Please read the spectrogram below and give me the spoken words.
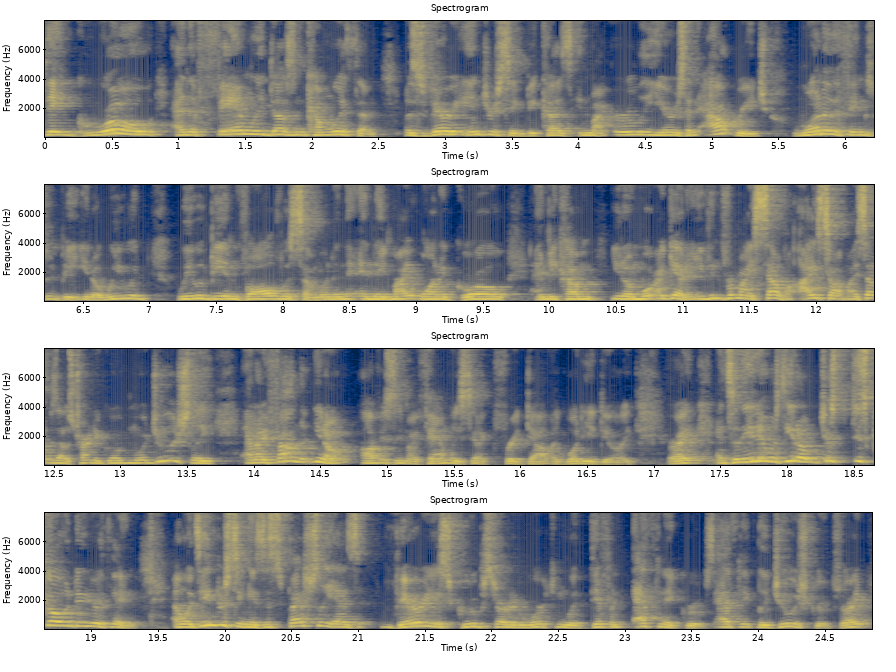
they grow and the family doesn't come with them. It was very interesting because in my early years in outreach, one of the things would be, you know, we would we would be involved with someone and, and they might want to grow and become you know, more again, even for myself, I saw it myself as I was trying to grow more Jewishly, and I found that, you know, obviously my family's like freaked out, like, what are you doing? Right. And so the idea was, you know, just just go and do your thing. And what's interesting is, especially as various groups started working with different ethnic groups, ethnically Jewish groups, right,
